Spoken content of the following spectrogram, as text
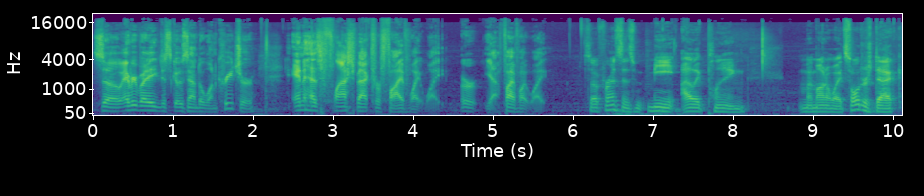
So everybody just goes down to one creature, and it has flashback for five white white, or yeah, five white white. So for instance, me, I like playing my mono white soldiers deck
